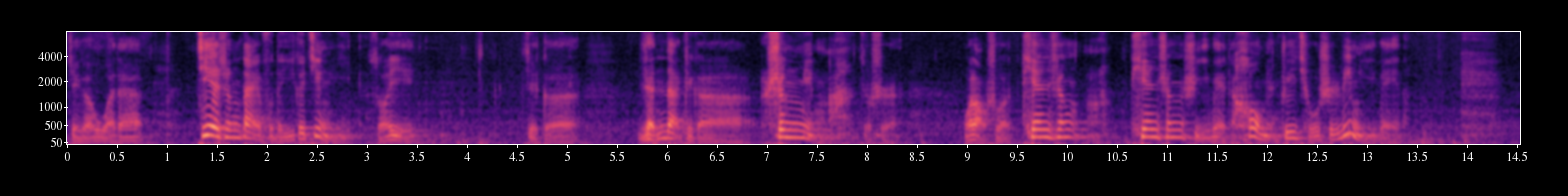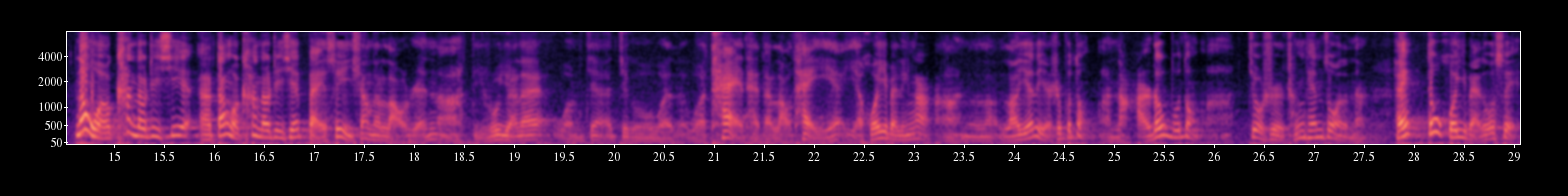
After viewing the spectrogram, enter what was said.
这个我的接生大夫的一个敬意。所以，这个人的这个生命啊，就是我老说，天生啊，天生是一位的，后面追求是另一位的。那我看到这些啊，当我看到这些百岁以上的老人啊，比如原来我们家这个我我太太的老太爷也活一百零二啊，老老爷子也是不动啊，哪儿都不动啊，就是成天坐在那儿，哎，都活一百多岁，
